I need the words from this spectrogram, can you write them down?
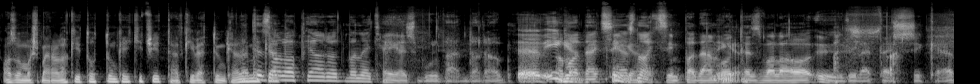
azon most már alakítottunk egy kicsit, tehát kivettünk elemeket. Hát ez alapjáratban egy helyes bulvár darab. E, igen, a Madács Színház nagy színpadán igen. volt ez valaha őrületes siker.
